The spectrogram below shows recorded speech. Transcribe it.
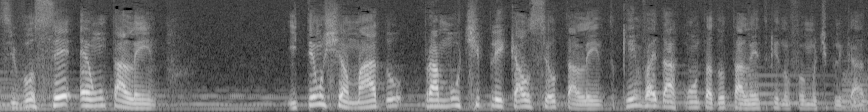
se você é um talento, e tem um chamado para multiplicar o seu talento. Quem vai dar conta do talento que não foi multiplicado?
